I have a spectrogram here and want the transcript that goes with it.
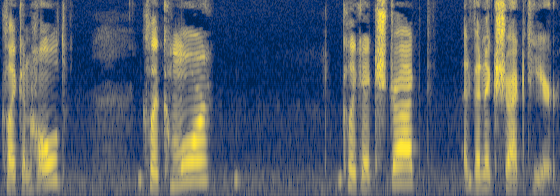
Click and hold, click more, click extract, and then extract here.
